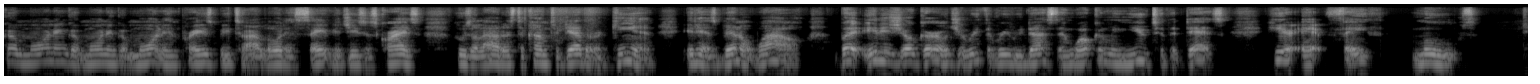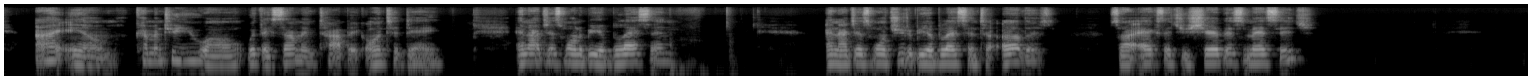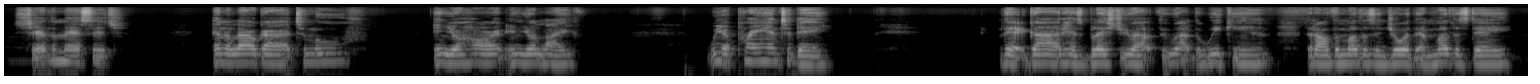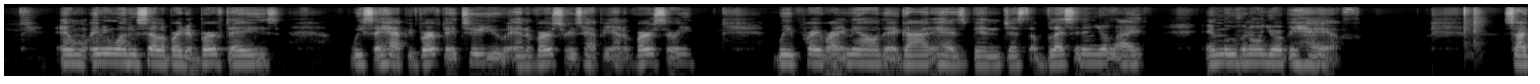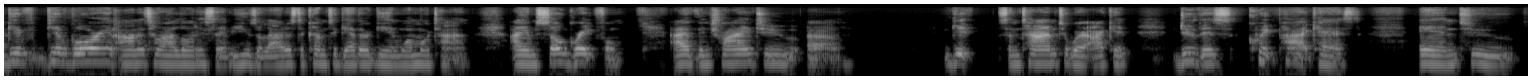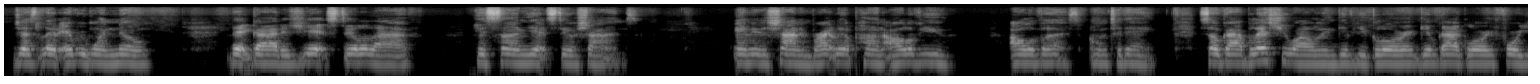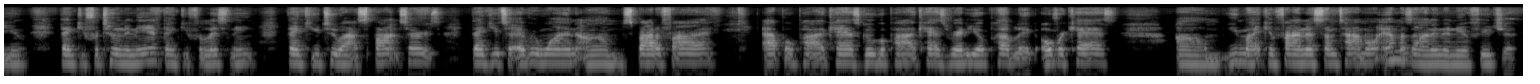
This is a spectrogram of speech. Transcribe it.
Good morning, good morning, good morning. Praise be to our Lord and Savior Jesus Christ, who's allowed us to come together again. It has been a while, but it is your girl, Jerretha Rere Dunston, welcoming you to the desk here at Faith Moves. I am coming to you all with a sermon topic on today, and I just want to be a blessing, and I just want you to be a blessing to others. So I ask that you share this message share the message, and allow God to move in your heart, in your life. We are praying today that God has blessed you out throughout the weekend, that all the mothers enjoyed their Mother's Day, and anyone who celebrated birthdays, we say happy birthday to you, anniversaries, happy anniversary. We pray right now that God has been just a blessing in your life and moving on your behalf. So I give give glory and honor to our Lord and Savior who's allowed us to come together again one more time. I am so grateful. I've been trying to uh, get some time to where I could do this quick podcast and to just let everyone know that God is yet still alive. His sun yet still shines. And it is shining brightly upon all of you, all of us on today. So God bless you all and give you glory. Give God glory for you. Thank you for tuning in. Thank you for listening. Thank you to our sponsors. Thank you to everyone. Um, Spotify, Apple Podcasts, Google Podcasts, Radio Public, Overcast. Um, you might can find us sometime on Amazon in the near future.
